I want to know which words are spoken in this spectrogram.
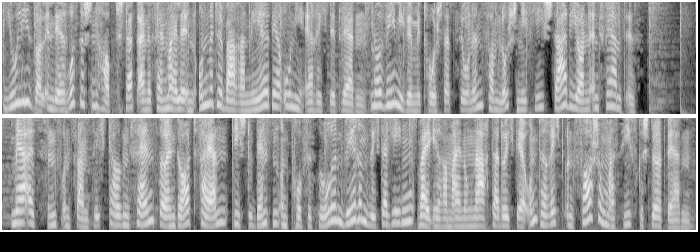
Juli soll in der russischen Hauptstadt eine Fanmeile in unmittelbarer Nähe der Uni errichtet werden, nur wenige Metrostationen vom Luschniki-Stadion entfernt ist. Mehr als 25.000 Fans sollen dort feiern, die Studenten und Professoren wehren sich dagegen, weil ihrer Meinung nach dadurch der Unterricht und Forschung massiv gestört werden.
